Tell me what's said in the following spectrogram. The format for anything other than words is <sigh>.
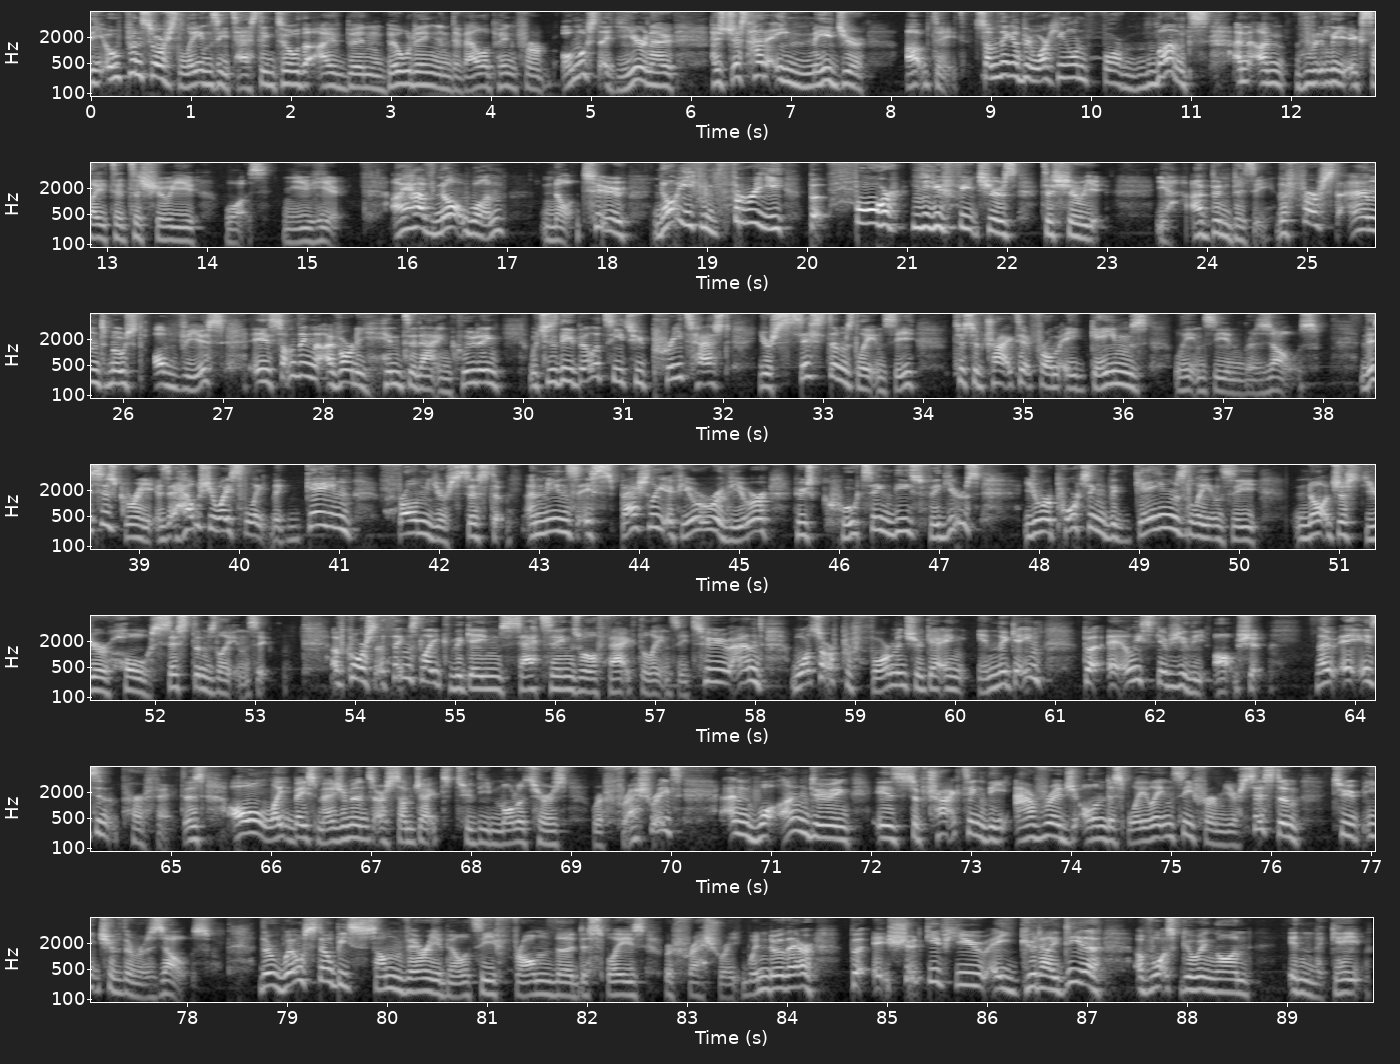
The open source latency testing tool that I've been building and developing for almost a year now has just had a major update. Something I've been working on for months, and I'm really excited to show you what's new here. I have not one, not two, not even three, but four <laughs> new features to show you. Yeah, I've been busy. The first and most obvious is something that I've already hinted at including, which is the ability to pre-test your system's latency to subtract it from a game's latency and results. This is great as it helps you isolate the game from your system and means especially if you're a reviewer who's quoting these figures, you're reporting the game's latency, not just your whole system's latency. Of course, things like the game's settings will affect the latency too, and what sort of performance you're getting in the game, but it at least gives you the option. Now, it isn't perfect, as all light-based measurements are subject to the monitor's refresh rate, and what I'm doing is subtracting the average on-display latency from your system to each of the results. There will still be some variability from the display's refresh rate window there, but it should give you a good idea of what's going on in the game.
